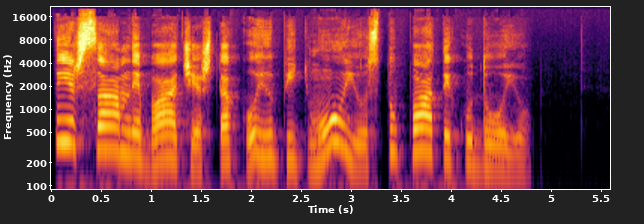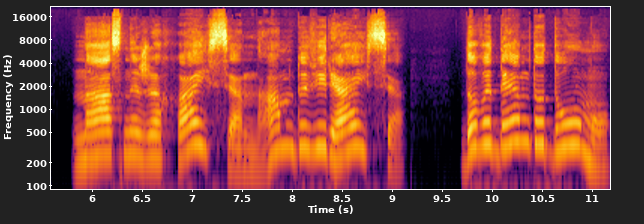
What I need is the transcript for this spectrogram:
ти ж сам не бачиш такою пітьмою ступати кудою. Нас не жахайся, нам довіряйся, доведем додому,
